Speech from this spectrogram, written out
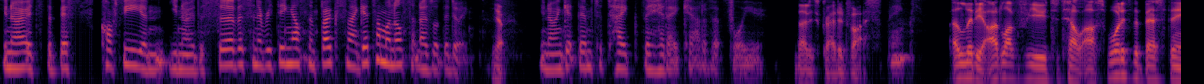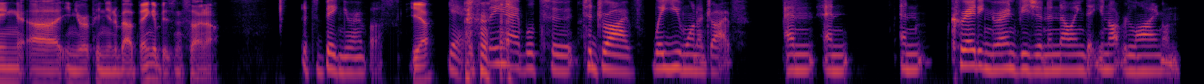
you know it's the best coffee and you know the service and everything else, then focus on that. Get someone else that knows what they're doing. Yep. You know, and get them to take the headache out of it for you. That is great advice. Thanks. Uh, Lydia, I'd love for you to tell us what is the best thing, uh, in your opinion, about being a business owner? It's being your own boss. Yeah. Yeah, it's being able to to drive where you want to drive, and and and creating your own vision and knowing that you're not relying on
